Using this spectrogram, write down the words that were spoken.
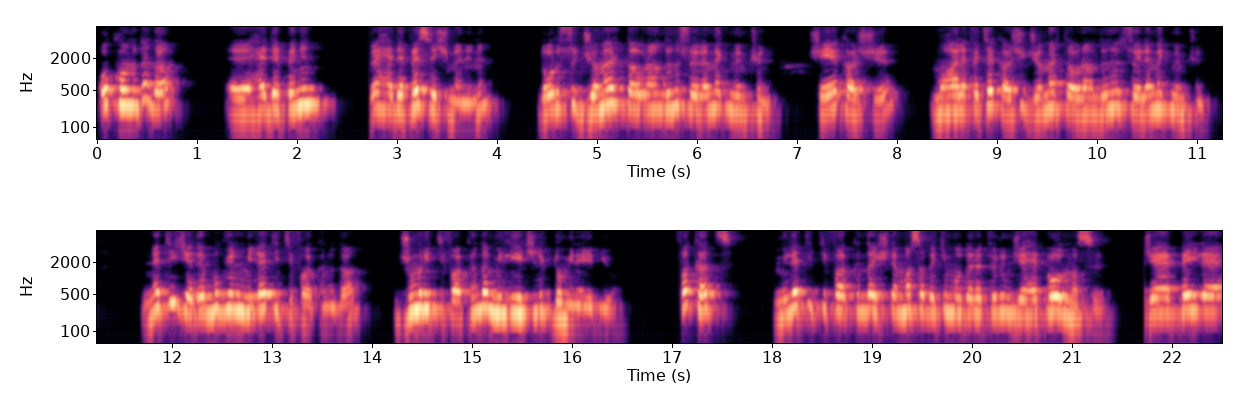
o konuda da e, HDP'nin ve HDP seçmeninin doğrusu cömert davrandığını söylemek mümkün. Şeye karşı, muhalefete karşı cömert davrandığını söylemek mümkün. Neticede bugün Millet İttifakı'nı da, Cumhur İttifakı'nı da milliyetçilik domine ediyor. Fakat Millet İttifakı'nda işte masadaki moderatörün CHP olması, CHP ile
